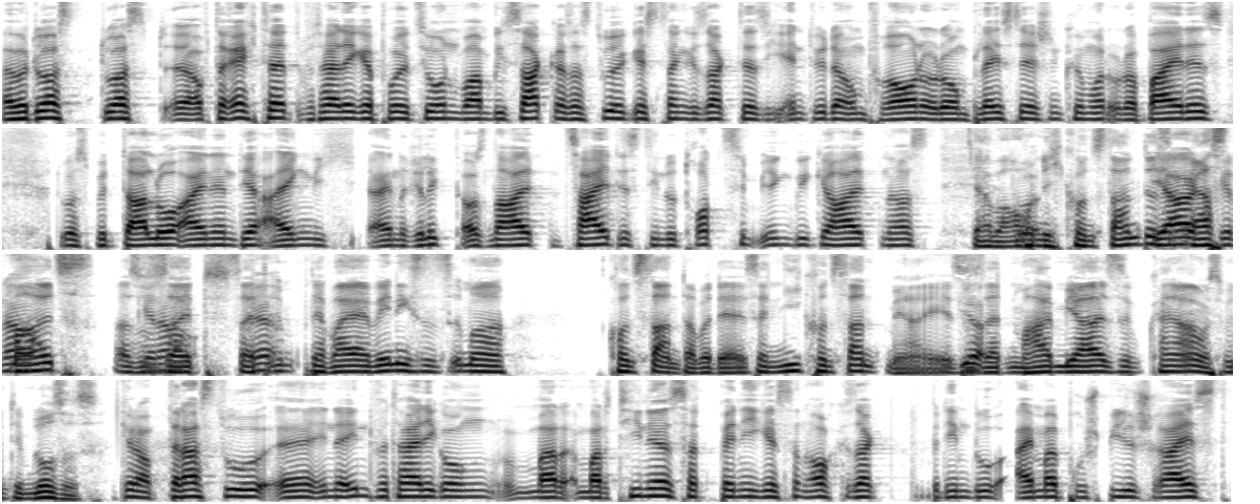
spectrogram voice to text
Aber du hast, du hast äh, auf der Rechtsverteidigerposition war ein Bisak, das hast du ja gestern gesagt, der sich entweder um Frauen oder um Playstation kümmert oder beides. Du hast mit Dallo einen, der eigentlich ein Relikt aus einer alten Zeit ist, den du trotzdem irgendwie gehalten hast. Der aber auch Du- nicht konstant ist, Ja, erstmals. Also genau, seit, seit, ja. der war ja wenigstens immer konstant, aber der ist ja nie konstant mehr. Also Ja. Seit einem halben Jahr ist keine Ahnung, was mit dem los ist. Genau, dann hast du äh, in der Innenverteidigung Mar Martinez, hat Benny gestern auch gesagt, bei dem du einmal pro Spiel schreist,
